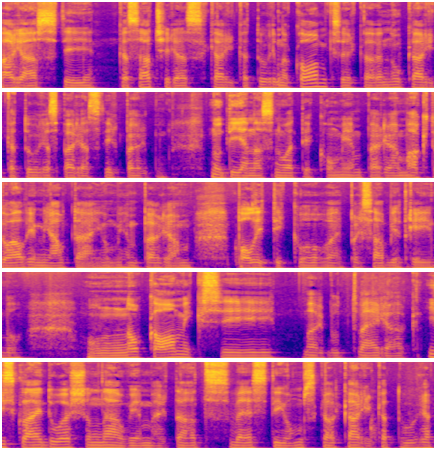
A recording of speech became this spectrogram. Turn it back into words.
parasti, kas atšķirās karikatūra no komiksa, ir, ka nu, karikatūras parasti ir par nu, dienas notikumiem, par um, aktuāliem jautājumiem, par um, politiku vai par sabiedrību. Un, nu, komiksi varbūt vairāk izklaidošs un nav vienmēr tāds vēstījums kā karikatūra.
